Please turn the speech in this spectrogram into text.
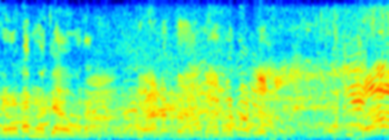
ଖେଳଟା ମଜା ହବ ନା ଖେଳଟା ଏବେ କଣ୍ଟେଷ୍ଟ ହବ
